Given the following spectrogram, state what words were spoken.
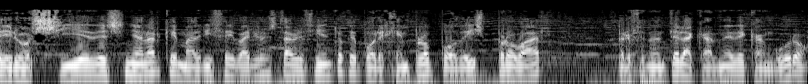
pero sí he de señalar que en Madrid hay varios establecimientos que, por ejemplo, podéis probar perfectamente la carne de canguro,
